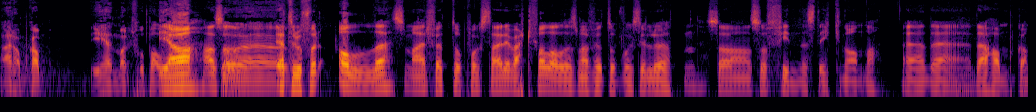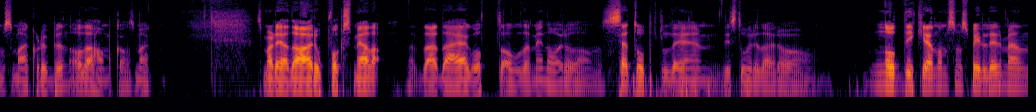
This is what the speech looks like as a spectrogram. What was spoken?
er HamKam i hedmarksfotball. Ja, altså det- Jeg tror for alle som er født og oppvokst her, i hvert fall alle som er født og oppvokst i Løten, så, så finnes det ikke noe annet. Eh, Det, det er HamKam som er klubben, og det er HamKam som som er det jeg er oppvokst med. da Det er der jeg har gått alle mine år og sett opp til de, de store der. Og nådde ikke gjennom som spiller, men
